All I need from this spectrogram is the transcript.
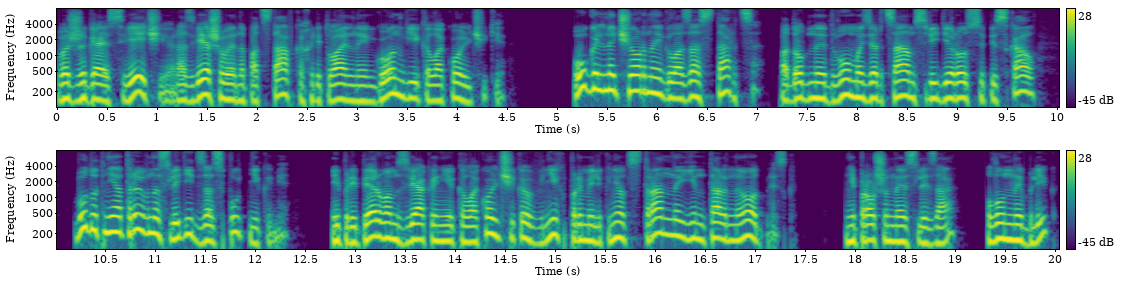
возжигая свечи, развешивая на подставках ритуальные гонги и колокольчики. Угольно-черные глаза старца, подобные двум озерцам среди россыпи скал, будут неотрывно следить за спутниками, и при первом звяканье колокольчика в них промелькнет странный янтарный отблеск. Непрошенная слеза? Лунный блик?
